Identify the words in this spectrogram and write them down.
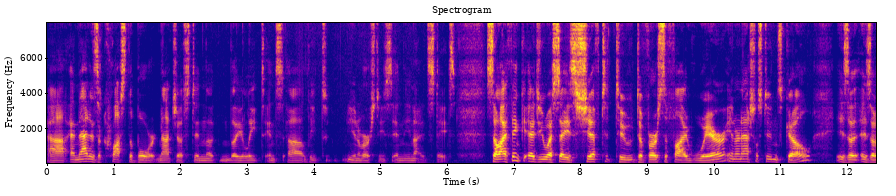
Uh, and that is across the board, not just in the, the elite, in, uh, elite universities in the United States. So I think EdUSA's shift to diversify where international students go is a, is a,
